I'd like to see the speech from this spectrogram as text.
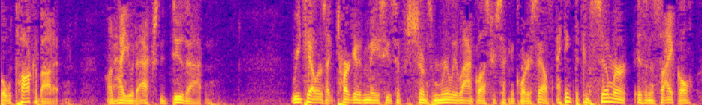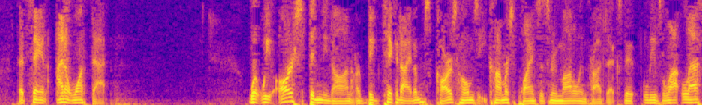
But we'll talk about it on how you would actually do that. Retailers like Target and Macy's have shown some really lackluster second quarter sales. I think the consumer is in a cycle that's saying, I don't want that. What we are spending on are big ticket items, cars, homes, e-commerce, appliances, and remodeling projects. That leaves a lot less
